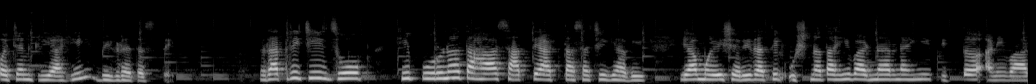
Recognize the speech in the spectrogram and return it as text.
पचनक्रिया ही बिघडत असते. रात्रीची झोप ही पूर्णत सात ते आठ तासाची घ्यावी. यामुळे शरीरातील उष्णताही वाढणार नाही. पित्त आणि वात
